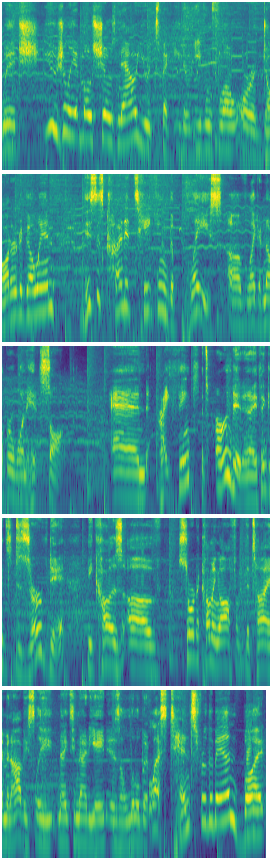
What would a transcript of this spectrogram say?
which usually at most shows now you expect either Even Flow or a daughter to go in, this is kind of taking the place of like a number one hit song and I think it's earned it and I think it's deserved it because of sort of coming off of the time. And obviously 1998 is a little bit less tense for the band but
